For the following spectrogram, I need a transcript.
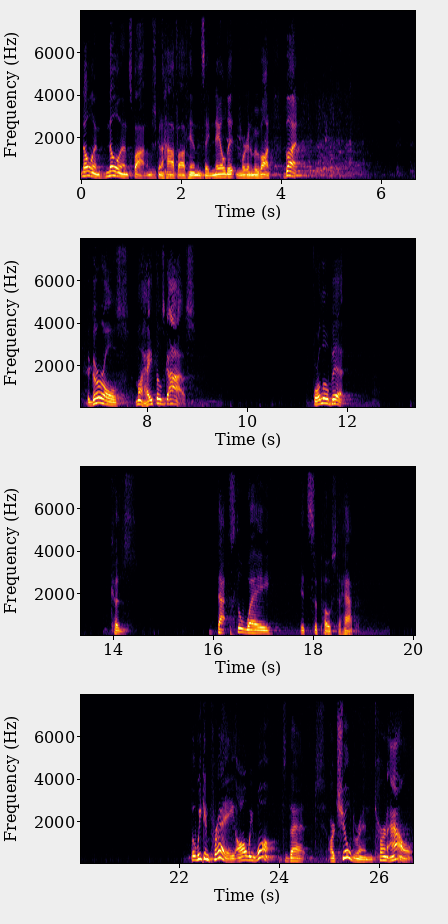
Nolan, Nolan's fine. I'm just going to high five him and say, nailed it, and we're going to move on. But the girls, I'm going to hate those guys for a little bit because that's the way it's supposed to happen. But we can pray all we want that our children turn out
